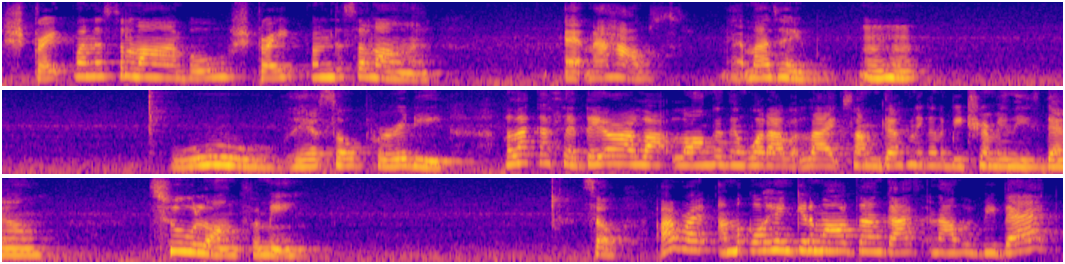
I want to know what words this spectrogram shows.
Straight from the salon boo. Straight from the salon. At my house. At my table. Mm-hmm. Ooh, they're so pretty. But like I said, they are a lot longer than what I would like. So I'm definitely going to be trimming these down. Too long for me. So, alright. I'm going to go ahead and get them all done, guys. And I will be back.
